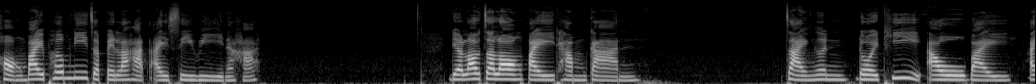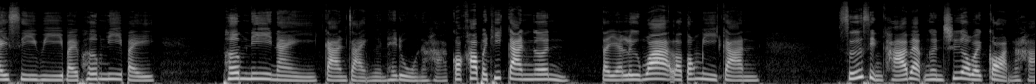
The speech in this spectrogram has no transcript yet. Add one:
ของใบเพิ่มหนี้จะเป็นรหัส ICV นะคะ เดี๋ยวเราจะลองไปทำการ จ่ายเงินโดยที่เอาใบ ICV ใบเพิ่มหนี้ไปเพิ่มหนี้ในการจ่ายเงินให้ดูนะคะ ก็เข้าไปที่การเงิน แต่อย่าลืมว่าเราต้องมีการซื้อสินค้าแบบเงินเชื่อไว้ก่อนนะคะ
